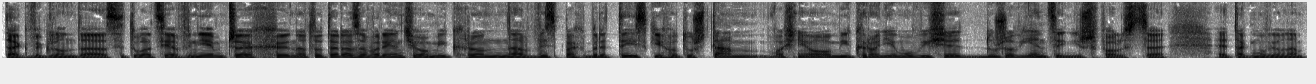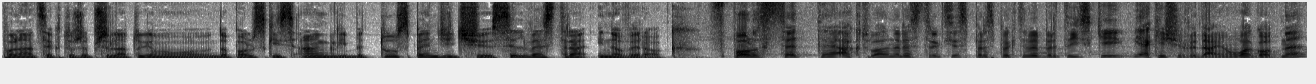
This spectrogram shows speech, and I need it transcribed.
Tak wygląda sytuacja w Niemczech. No to teraz o wariancie Omikron na Wyspach Brytyjskich. Otóż tam właśnie o Omikronie mówi się dużo więcej niż w Polsce. E, Tak mówią nam Polacy, którzy przylatują do Polski z Anglii, by tu spędzić Sylwestra i Nowy Rok. W Polsce te aktualne restrykcje z perspektywy brytyjskiej, jakie się wydają? Łagodne?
